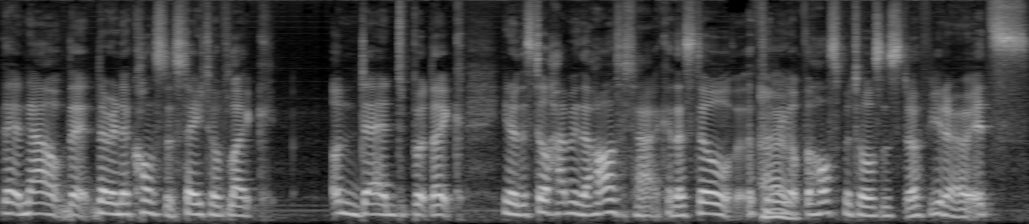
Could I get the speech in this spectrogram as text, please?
they're now they're, they're in a constant state of like undead but like you know they're still having the heart attack and they're still filling Oh. up the hospitals and stuff you know it's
